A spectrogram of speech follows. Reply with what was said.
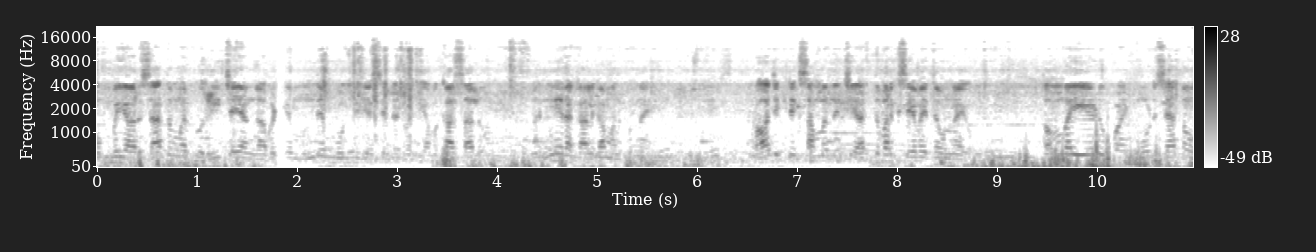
ముప్పై ఆరు శాతం వరకు రీచ్ అయ్యాం కాబట్టి ముందే పూర్తి చేసేటటువంటి అవకాశాలు అన్ని రకాలుగా మనకున్నాయి. ప్రాజెక్టుకి సంబంధించి ఎర్త్ వర్క్స్ ఏవైతే ఉన్నాయో తొంభై ఏడు పాయింట్ మూడు శాతం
